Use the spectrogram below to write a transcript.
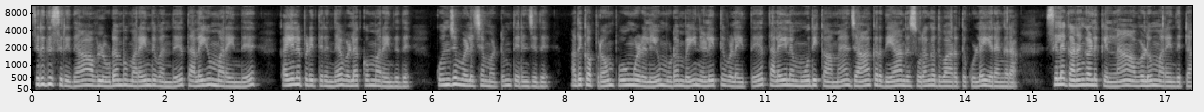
சிறிது சிறிதாக அவள் உடம்பு மறைந்து வந்து தலையும் மறைந்து கையில் பிடித்திருந்த விளக்கும் மறைந்தது. கொஞ்சம் வெளிச்சம் மட்டும் தெரிஞ்சுது. அதுக்கப்புறம் பூங்குழலியும் உடம்பை நெளித்து விளைத்து தலையில் மோதிக்காம ஜாக்கிரதையாக அந்த சுரங்க துவாரத்துக்குள்ளே இறங்குறா. சில கணங்களுக்கெல்லாம் அவளும் மறைந்துட்டா.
